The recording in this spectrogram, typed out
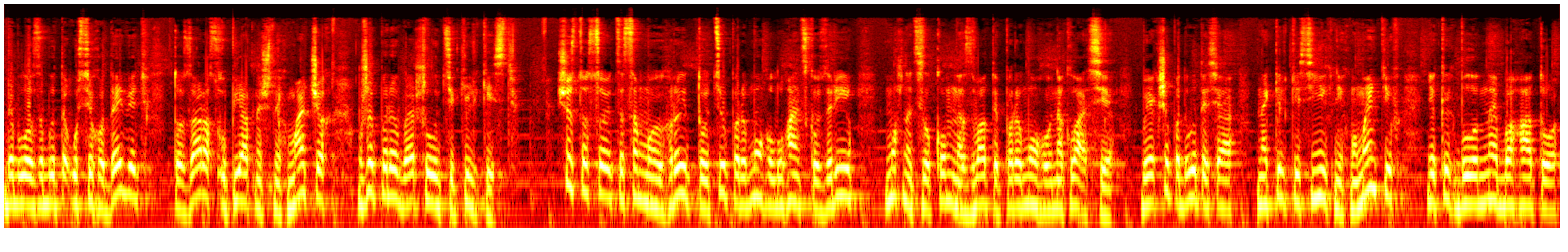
де було забито усього 9, то зараз у п'ятничних матчах вже перевершили цю кількість. Що стосується самої гри, то цю перемогу Луганської зорі можна цілком назвати перемогою на класі. Бо якщо подивитися на кількість їхніх моментів, яких було небагато,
